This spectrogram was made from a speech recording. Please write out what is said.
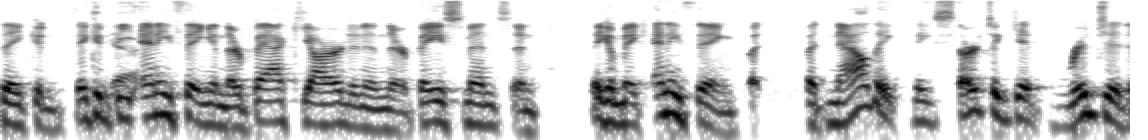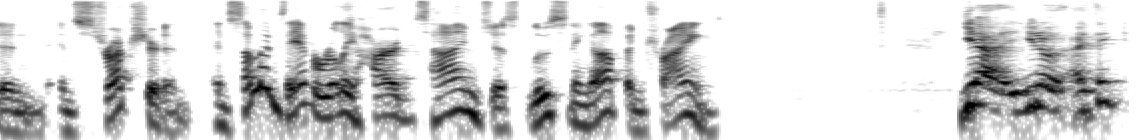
they could they could yeah. be anything in their backyard and in their basement and they could make anything but but now they they start to get rigid and, and structured and, and sometimes they have a really hard time just loosening up and trying yeah, you know, I think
